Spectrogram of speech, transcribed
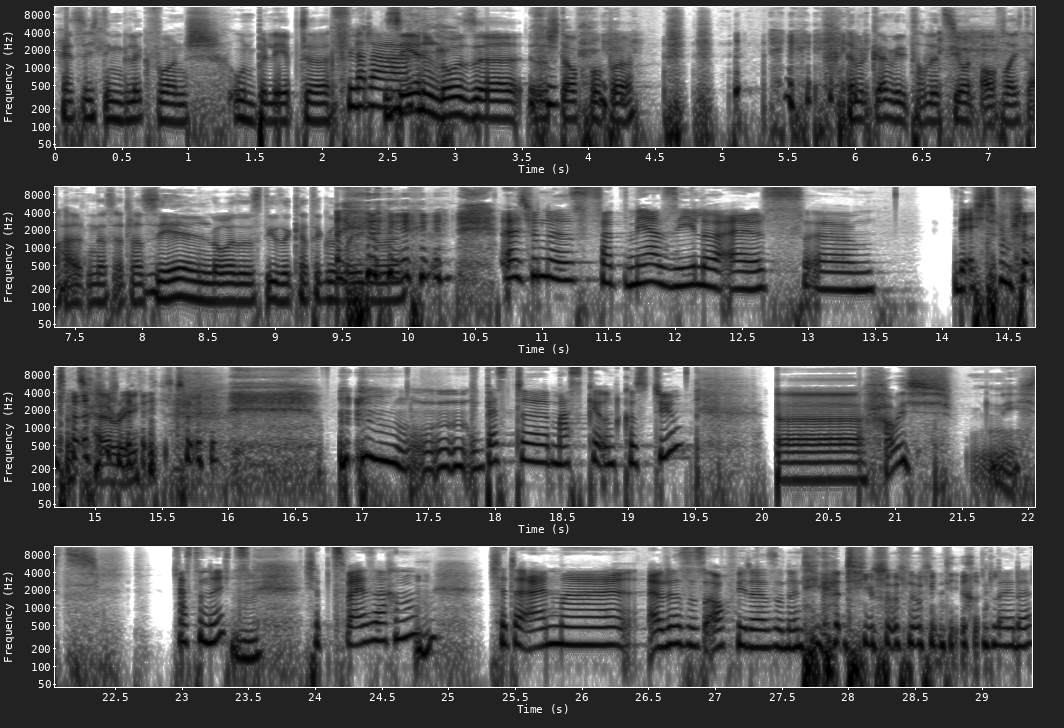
Herzlichen Glückwunsch, unbelebte, Flotter. seelenlose äh, Stoffpuppe. Damit können wir die Tradition aufrechterhalten, dass etwas Seelenloses diese Kategorie gewinnt. also ich finde, es hat mehr Seele als ähm, der echte Flotter. Als Harry. Beste Maske und Kostüm? äh, Habe ich nichts. Hast du nichts? Mhm. Ich habe zwei Sachen. Mhm. Ich hätte einmal, aber das ist auch wieder so eine negative Nominierung leider,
